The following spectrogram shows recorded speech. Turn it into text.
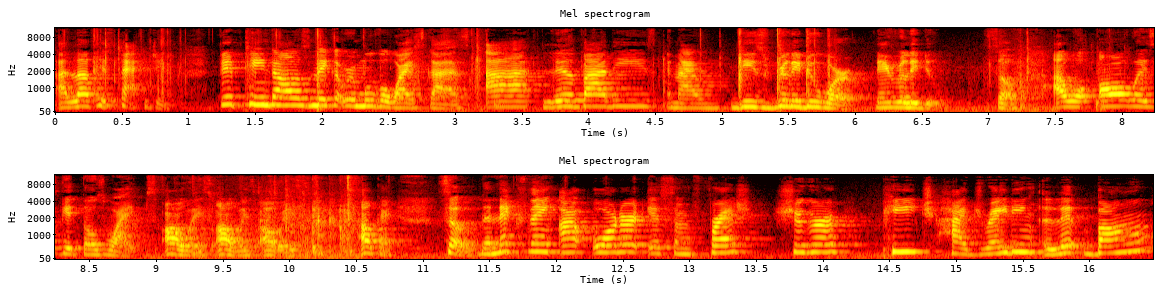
I love his packaging. $15 makeup removal wipes, guys. I live by these and I these really do work. They really do. So I will always get those wipes. Always, always, always. Okay, so the next thing I ordered is some fresh sugar peach hydrating lip balm.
